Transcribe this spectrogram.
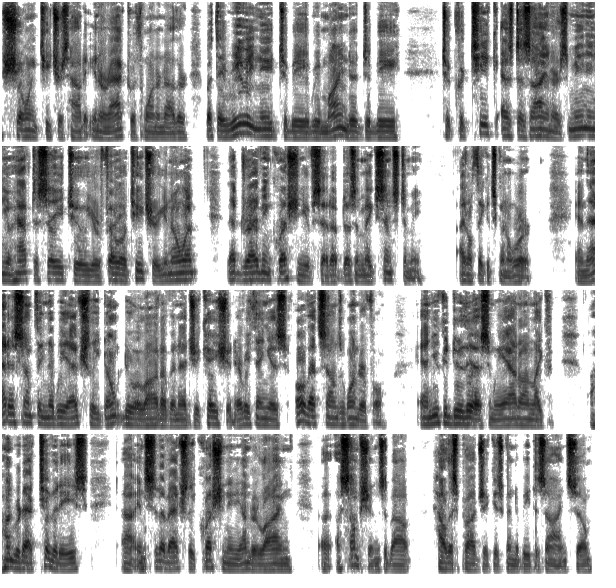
showing teachers how to interact with one another. But they really need to be reminded to be to critique as designers, meaning you have to say to your fellow teacher, you know what, that driving question you've set up doesn't make sense to me. I don't think it's going to work. And that is something that we actually don't do a lot of in education. Everything is, oh, that sounds wonderful. And you could do this. And we add on like 100 activities uh, instead of actually questioning the underlying uh, assumptions about how this project is going to be designed. So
